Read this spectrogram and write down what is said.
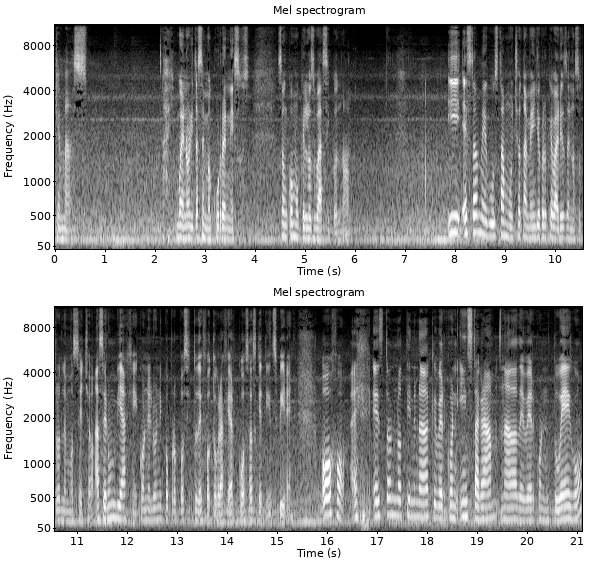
¿qué más? Ay, bueno, ahorita se me ocurren esos. Son como que los básicos, ¿no? Y esto me gusta mucho también, yo creo que varios de nosotros lo hemos hecho, hacer un viaje con el único propósito de fotografiar cosas que te inspiren. Ojo, esto no tiene nada que ver con Instagram, nada de ver con tu ego.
